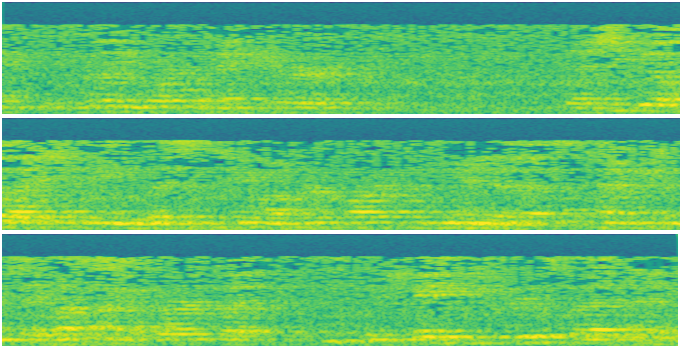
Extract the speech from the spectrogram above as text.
think it's really important to make sure that she feels like she's being listened to on her part. And uh, sometimes you can say, well, it's not going to work, but which may be true, but I think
